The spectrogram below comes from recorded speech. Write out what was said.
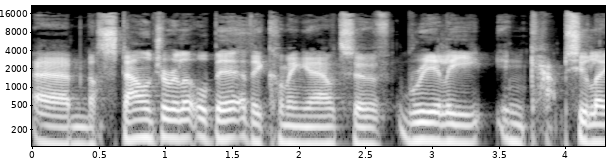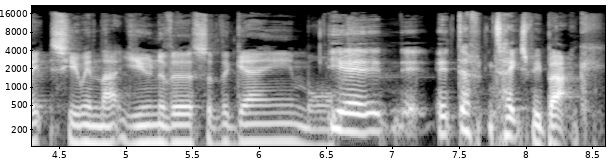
um, nostalgia a little bit? Are they coming out of really encapsulates you in that universe of the game? Or yeah, it, it, it definitely takes me back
